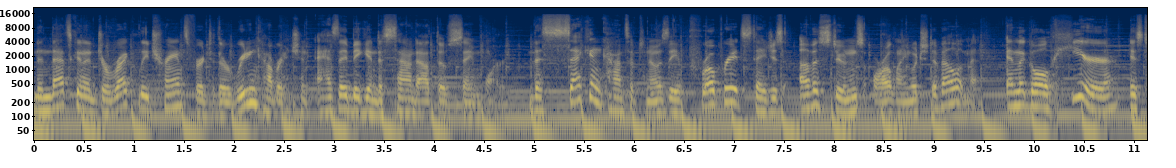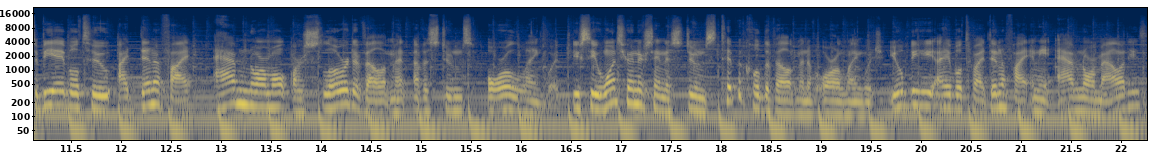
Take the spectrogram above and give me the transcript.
then that's going to directly transfer to their reading comprehension as they begin to sound out those same words. The second concept to know is the appropriate stages of a student's oral language development. And the goal here is to be able to identify abnormal or slower development of a student's oral language. You see, once you understand a student's typical development of oral language, you'll be able to identify any abnormalities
